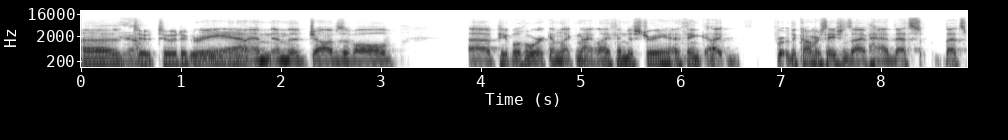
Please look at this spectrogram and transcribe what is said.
uh, Yeah. to, to a degree, you Yeah. know, and, and the jobs of all, uh, people who work in like nightlife industry. I think I, for the conversations I've had, that's that's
